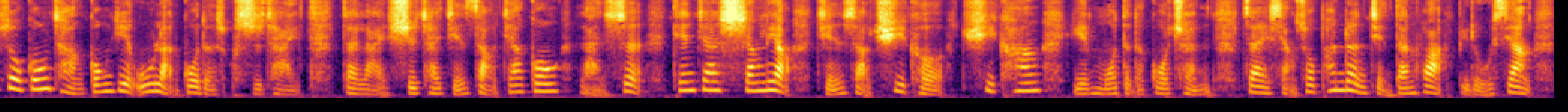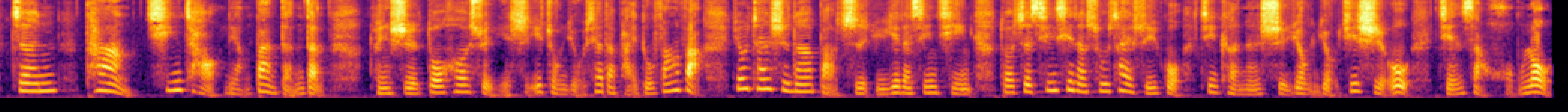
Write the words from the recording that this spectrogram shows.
受工厂工业污染过的食材。再来，食材减少加工、染色、添加香料，减少去壳、去糠、研磨等的过程。在享受烹饪简单化，比如像蒸、烫、清炒、凉拌等等。平时多喝水也是一种有效的排毒方法。用餐时呢，保持愉悦的心情，多。吃新鲜的蔬菜水果，尽可能使用有机食物，减少红肉、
